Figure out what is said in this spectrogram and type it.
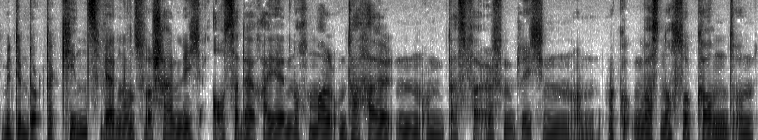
mit dem Dr. Kinz werden wir uns wahrscheinlich außer der Reihe nochmal unterhalten und das veröffentlichen und mal gucken, was noch so kommt. Und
